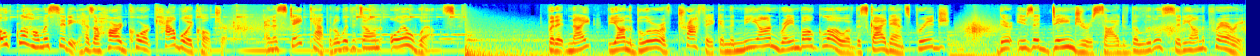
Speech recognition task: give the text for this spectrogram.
Oklahoma City has a hardcore cowboy culture and a state capital with its own oil wells. But at night, beyond the blur of traffic and the neon rainbow glow of the Skydance Bridge, there is a dangerous side of the little city on the prairie,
